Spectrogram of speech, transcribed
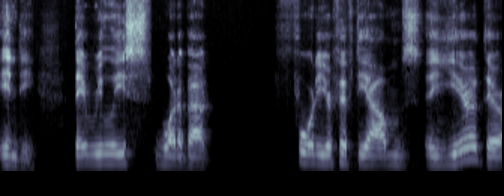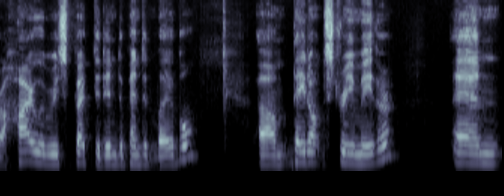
Indie. They release what about 40 or 50 albums a year. They're a highly respected independent label. Um, they don't stream either. And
